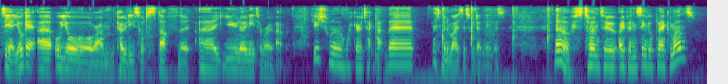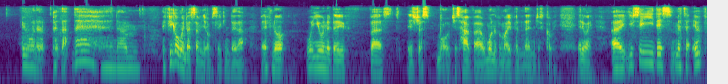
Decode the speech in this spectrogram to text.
so yeah, you'll get uh, all your um, Cody sort of stuff that uh, you no need to worry about. You just want to whacker attack that there. Let's minimise this, we don't need this. Now, it's time to open single player commands. You want to put that there, and um, if you got Windows 7, you obviously can do that. But if not, what you want to do first is just, well, just have uh, one of them open, and then just copy. Anyway, uh, you see this meta inf.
